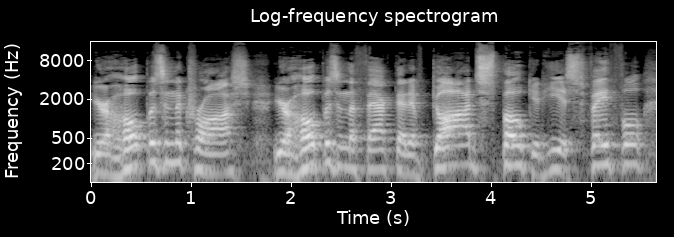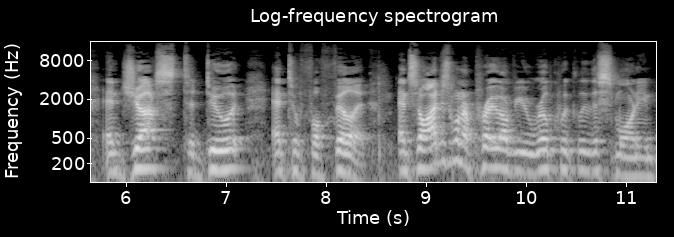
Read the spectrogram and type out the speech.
Your hope is in the cross. Your hope is in the fact that if God spoke it, He is faithful and just to do it and to fulfill it. And so I just want to pray over you real quickly this morning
